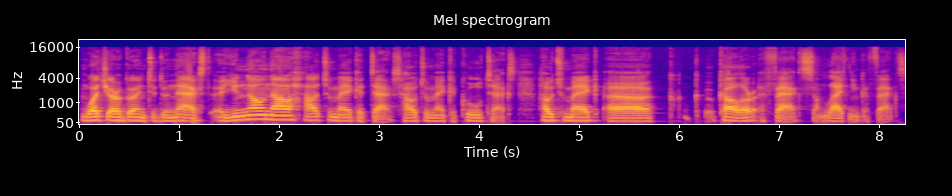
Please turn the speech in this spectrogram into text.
what you are going to do next. Uh, you know now how to make a text, how to make a cool text, how to make uh, color effects, some lightning effects.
